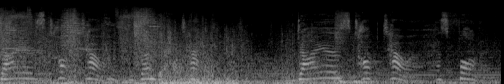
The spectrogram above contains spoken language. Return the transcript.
Dire's top tower is under attack. Dire's top tower has fallen.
